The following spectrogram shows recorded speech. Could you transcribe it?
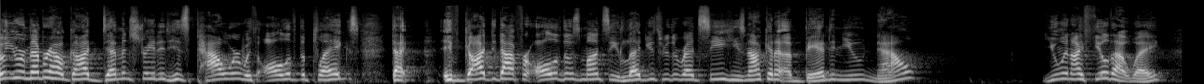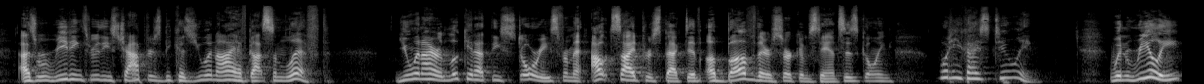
Don't you remember how God demonstrated his power with all of the plagues? That if God did that for all of those months, he led you through the Red Sea, he's not going to abandon you now? You and I feel that way as we're reading through these chapters because you and I have got some lift. You and I are looking at these stories from an outside perspective, above their circumstances, going, What are you guys doing? When really,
